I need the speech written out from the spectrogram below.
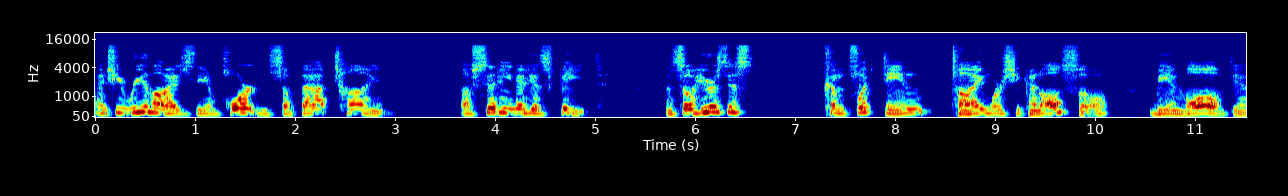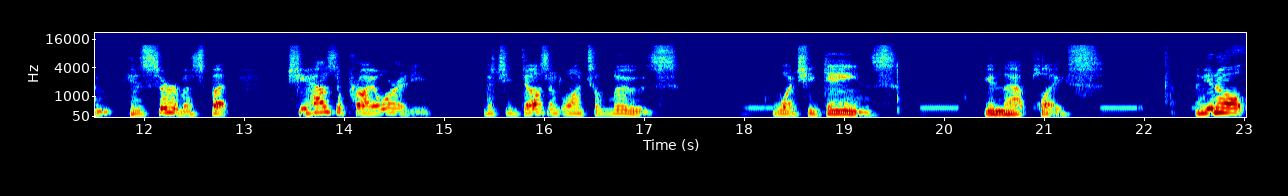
And she realized the importance of that time of sitting at his feet. And so here's this conflicting time where she can also be involved in his service, but she has a priority that she doesn't want to lose what she gains in that place. And you know,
